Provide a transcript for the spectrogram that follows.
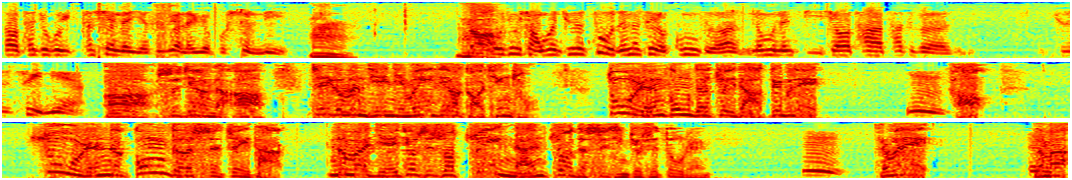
然后他就会，他现在也是越来越不顺利。嗯，那我就想问，就是渡人的这个功德能不能抵消他他这个就是罪孽？啊是这样的啊，这个问题你们一定要搞清楚，渡人功德最大，对不对？嗯好，助人的功德是最大，那么也就是说最难做的事情就是渡人，嗯，对不对？对那么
